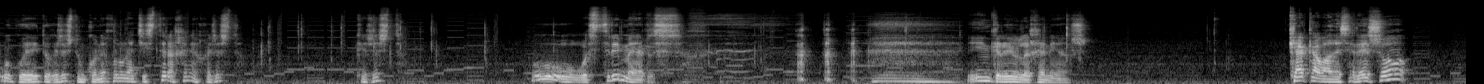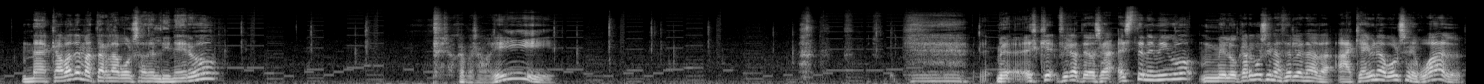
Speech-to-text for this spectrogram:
Uy, cuidadito, ¿qué es esto? Un conejo en una chistera, genio, ¿qué es esto? ¿Qué es esto? Uh, streamers. Increíble, genios. ¿Qué acaba de ser eso? ¿Me acaba de matar la bolsa del dinero? ¿Pero qué ha pasado ahí? es que, fíjate, o sea, este enemigo me lo cargo sin hacerle nada. Aquí hay una bolsa igual.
